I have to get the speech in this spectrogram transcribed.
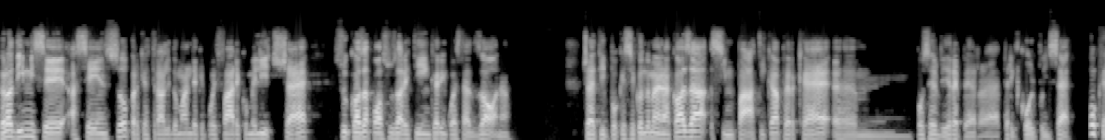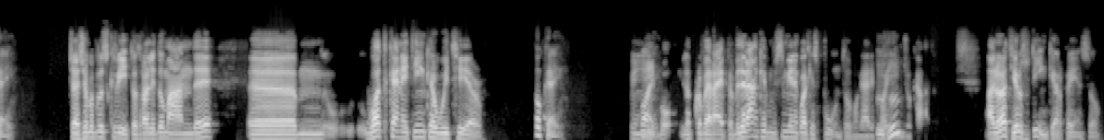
Però dimmi se ha senso, perché tra le domande che puoi fare come lì c'è, su cosa posso usare Tinker in questa zona. Cioè, tipo, che secondo me è una cosa simpatica perché ehm, può servire per, per il colpo in sé. Ok. Cioè, c'è proprio scritto tra le domande Um, what can I tinker with here? Ok. Quindi boh, la proverei per vedere anche se mi viene qualche spunto, magari poi mm-hmm. in giocata. Allora tiro su Tinker, penso.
